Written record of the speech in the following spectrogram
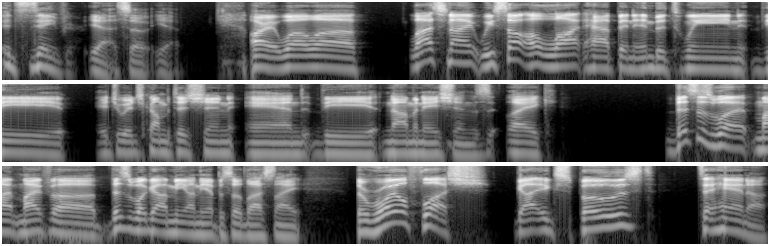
it's Xavier. Yeah, so yeah. All right, well, uh last night we saw a lot happen in between the HOH competition and the nominations. Like this is what my my uh this is what got me on the episode last night. The royal flush got exposed to Hannah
